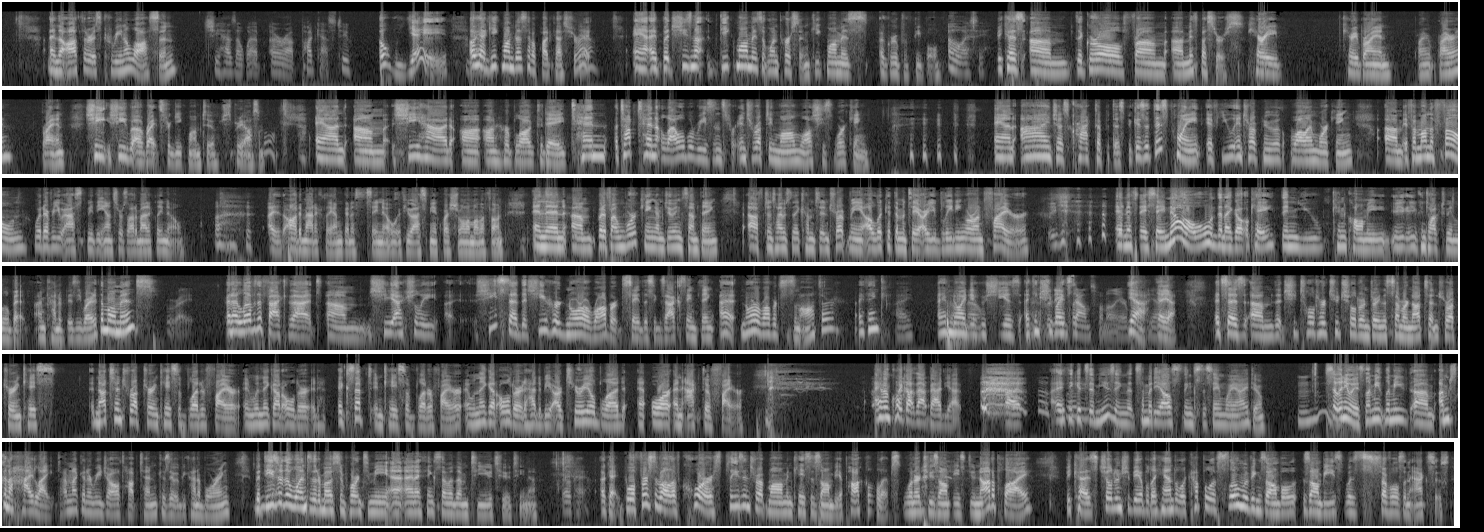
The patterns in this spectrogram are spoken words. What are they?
and the author is Corrina Lawson. She has a web or a podcast too. Oh, yay! Oh, yeah, Geek Mom does have a podcast. You're Yeah. right. And, but she's not. Geek Mom isn't one person. Geek Mom is a group of people Oh, I see. because um, the girl from uh, MythBusters, Kari, Kari Bryan, Bryan, Byron, Brian, she she uh, writes for Geek Mom too. She's pretty awesome. cool. And um, she had uh, on her blog today ten a top ten allowable reasons for interrupting mom while she's working. And I just cracked up at this because at this point, if you interrupt me with, while I'm working, um, if I'm on the phone, whatever you ask me, the answer is automatically no. I, automatically, I'm going to say no if you ask me a question while I'm on the phone. And then, um, but if I'm working, I'm doing something. Oftentimes, when they come to interrupt me, I'll look at them and say, "Are you bleeding or on fire?" and if they say no, then I go, "Okay, then you can call me. You, you can talk to me in a little bit. I'm kind of busy right at the moment." Right. And I love the fact that um, she actually uh, she said that she heard Nora Roberts say this exact same thing. Uh, Nora Roberts is an author, I think. I I have no idea know. who she is. I think the she writes. like- sounds familiar. but yeah, yeah, yeah. It says um, that she told her two children during the summer not to interrupt her in case not to interrupt her in case of blood or fire, and when they got older, it, except in case of blood or fire, and when they got older, it had to be arterial blood uh, or an active fire. I haven't quite got that bad yet. But I think it's amusing that somebody else thinks the same way I do. So, anyways, let me let me. Um, I'm just going to highlight. I'm not going to read you all top ten because it would be kind of boring. But these are the ones that are most important to me, and, and I think some of them to you too, Tina. Okay. Okay. Well, first of all, of course, please interrupt mom in case of zombie apocalypse. One or two zombies do not apply because children should be able to handle a couple of slow-moving zombo- zombies with shovels and axes.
